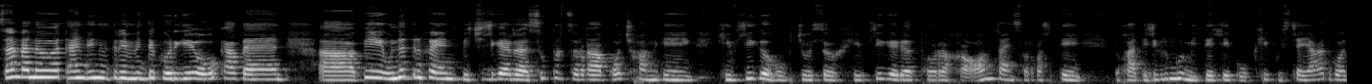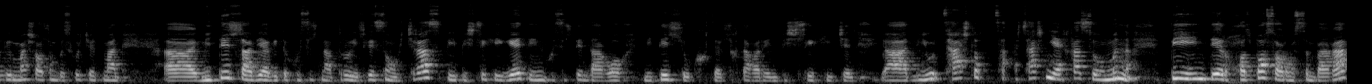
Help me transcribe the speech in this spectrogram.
Сайн байна уу? Танд энэ өдрийн мэндийг хүргэе. Ука байна. Аа би өнөөдрийнхөө энд бичлэгээр супер 6 30 хоногийн хэвлийгээ хөгжүүлэх, хэвлийгээрээ турах онлайн сургалтын тухай дэлгэрэнгүй мэдээллийг өгөхийг хүслээ. Ягаад гэвэл маш олон бүсгүүчид маань мэдээлэл авъя гэдэг хүсэл над руу илгээсэн учраас би бичлэг хийгээд энэ хүсэлтийн дагуу мэдээлэл өгөх зорилготойгоор энэ бичлэгийг хийж байна. Цаашлах цааш нь ярихаас өмнө би энэ дээр холбоос оруулсан байгаа.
